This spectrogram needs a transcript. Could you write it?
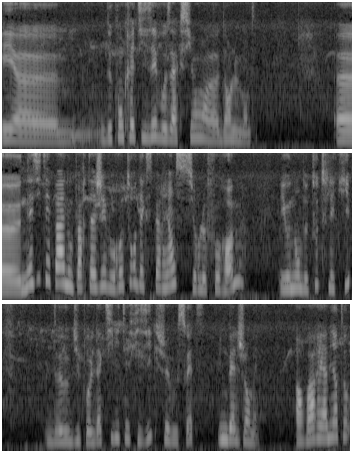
et euh, de concrétiser vos actions euh, dans le monde. Euh, n'hésitez pas à nous partager vos retours d'expérience sur le forum et au nom de toute l'équipe du pôle d'activité physique, je vous souhaite une belle journée. Au revoir et à bientôt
